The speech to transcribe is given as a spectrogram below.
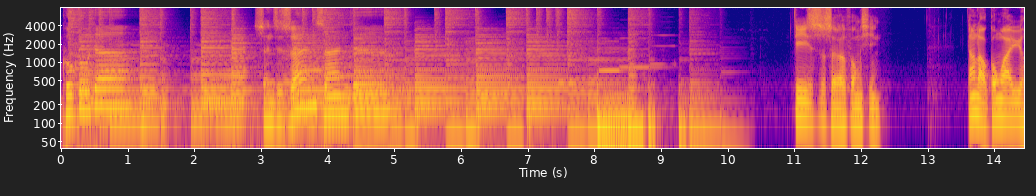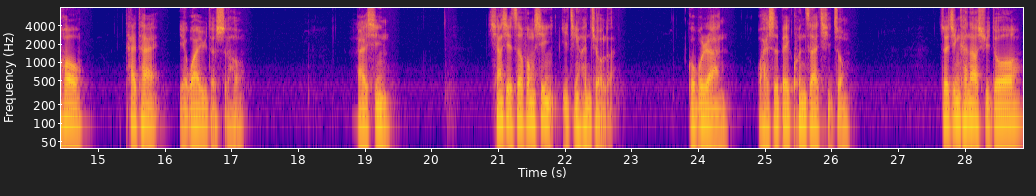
苦苦的，甚至酸酸的。第四十二封信。当老公外遇后，太太也外遇的时候，来信。想写这封信已经很久了，果不然，我还是被困在其中。最近看到许多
